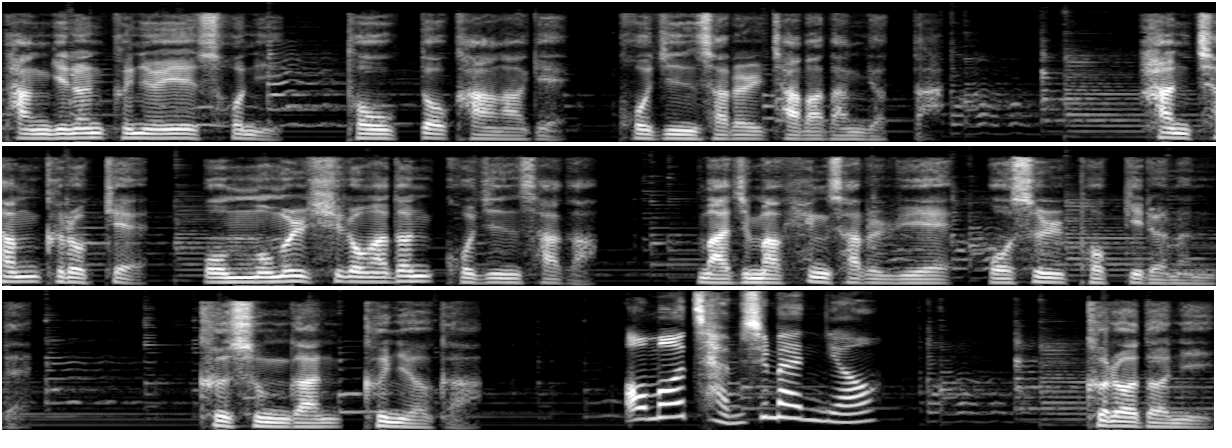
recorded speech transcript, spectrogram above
당기는 그녀의 손이 더욱더 강하게 고진사를 잡아당겼다. 한참 그렇게 온몸을 희롱하던 고진사가 마지막 행사를 위해 옷을 벗기려는데 그 순간 그녀가 어머, 잠시만요. 그러더니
